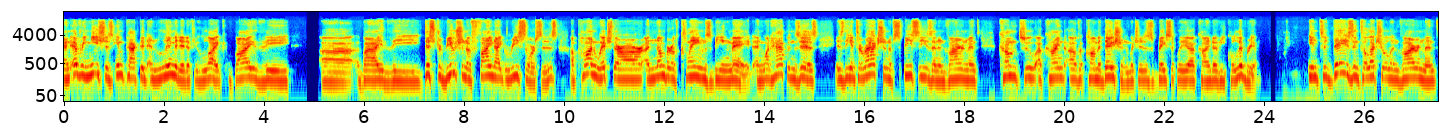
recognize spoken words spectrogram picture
and every niche is impacted and limited, if you like, by the uh, by the distribution of finite resources upon which there are a number of claims being made. And what happens is, is the interaction of species and environment come to a kind of accommodation, which is basically a kind of equilibrium. In today's intellectual environment,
